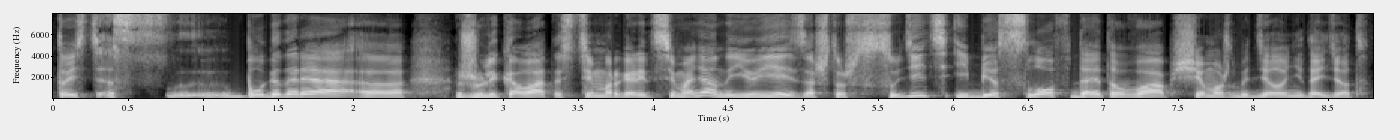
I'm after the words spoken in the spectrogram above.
То есть с, благодаря э, жуликоватости Маргариты Симонян ее есть за что судить, и без слов до этого вообще, может быть, дело не дойдет.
